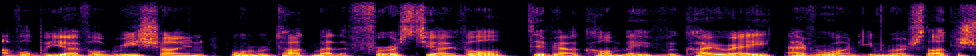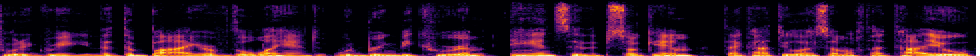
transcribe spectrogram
Aval b'Yovel Rishon. But when we're talking about the first Yovel, Deve Akal Mev V'Kaire, everyone, even Rish Lakish would agree that the buyer of the land would bring Bikurim and say the Psukim Dakati Lo Samach Tatayu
